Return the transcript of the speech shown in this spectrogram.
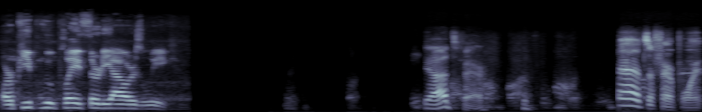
or people who play 30 hours a week. Yeah, that's fair. That's a fair point.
